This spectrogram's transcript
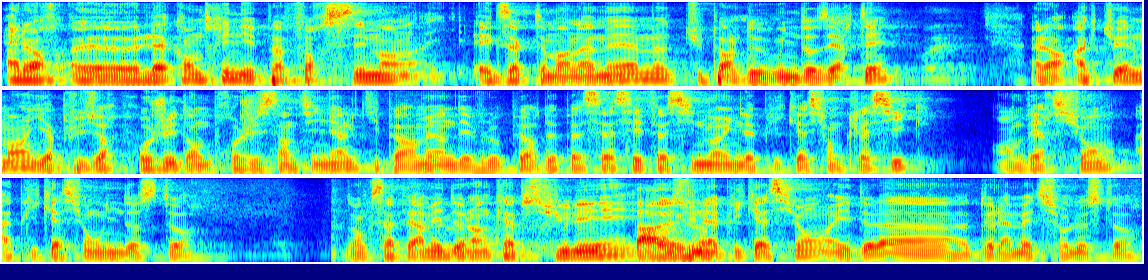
Alors, euh, la country n'est pas forcément exactement la même. Tu parles de Windows RT Alors, actuellement, il y a plusieurs projets dans le projet Sentinel qui permet à un développeur de passer assez facilement une application classique en version application Windows Store. Donc, ça permet de l'encapsuler dans exemple une application et de la, de la mettre sur le store.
